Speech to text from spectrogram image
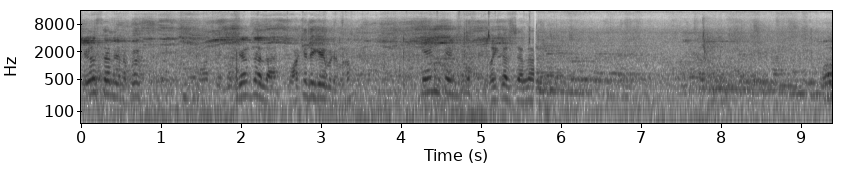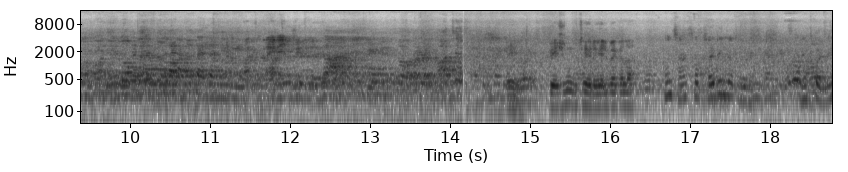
ಕೇಳ್ತಾ ಇಲ್ಲ ಏನಪ್ಪ ಕೇಳ್ತಾ ಇಲ್ಲ ಮೇಡಮ್ ವೆಹಿಕಲ್ಸ್ ಎಲ್ಲ ಪೇಷಂಟ್ ಹೇಳ್ಬೇಕಲ್ಲ? ಹ್ಞೂ ಸರ್, ಸ್ವಲ್ಪ ಸೈಡಿಂದ ನಿಂತ್ಕೊಳ್ಳಿ.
